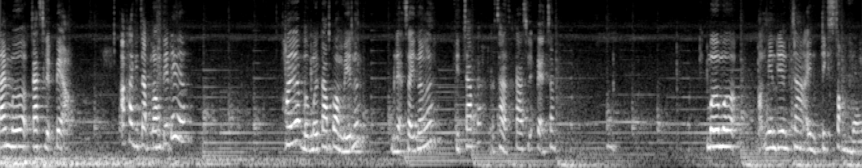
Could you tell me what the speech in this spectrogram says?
តែមើលការស្លៀកពាក់អត់ខ្លាចគេចាប់ឡងទៀតទេហើយបើមើលតាមព័ត៌មានម្នាក់ស្រីហ្នឹងគេចាប់ដោយសារការស្លៀកពាក់អញ្ចឹង មើលមើលអត់មានរៀងចាអីបន្តិចសោះហ្មង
